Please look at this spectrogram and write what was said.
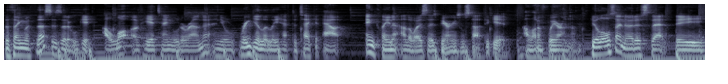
The thing with this is that it will get a lot of hair tangled around it and you'll regularly have to take it out and clean it, otherwise those bearings will start to get a lot of wear on them. You'll also notice that the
